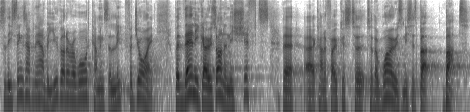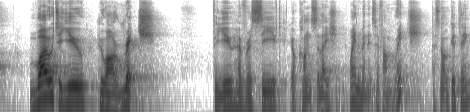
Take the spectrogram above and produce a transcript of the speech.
So these things happen now, but you've got a reward coming, so leap for joy. But then he goes on and he shifts the uh, kind of focus to, to the woes, and he says, But, but, woe to you who are rich, for you have received your consolation. Wait a minute, so if I'm rich, that's not a good thing?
